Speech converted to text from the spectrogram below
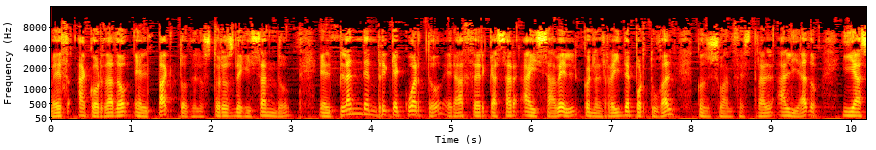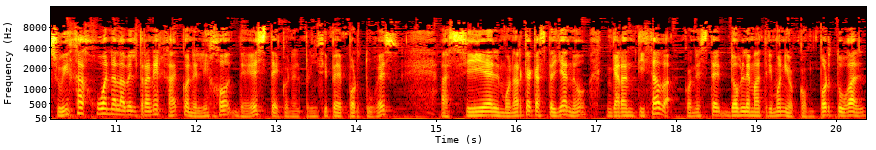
Vez acordado el pacto de los toros de Guisando, el plan de Enrique IV era hacer casar a Isabel con el rey de Portugal, con su ancestral aliado, y a su hija Juana la Beltraneja con el hijo de este, con el príncipe portugués. Así el monarca castellano garantizaba con este doble matrimonio con Portugal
